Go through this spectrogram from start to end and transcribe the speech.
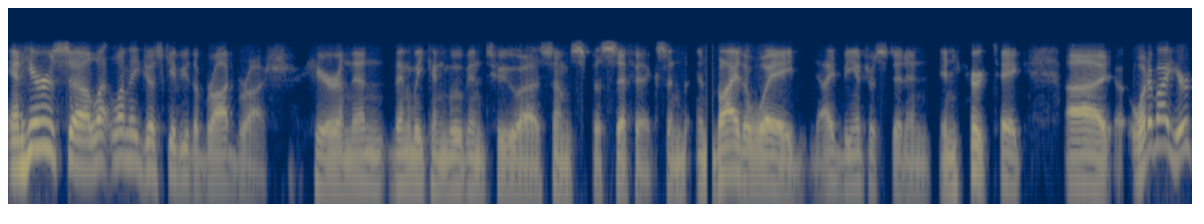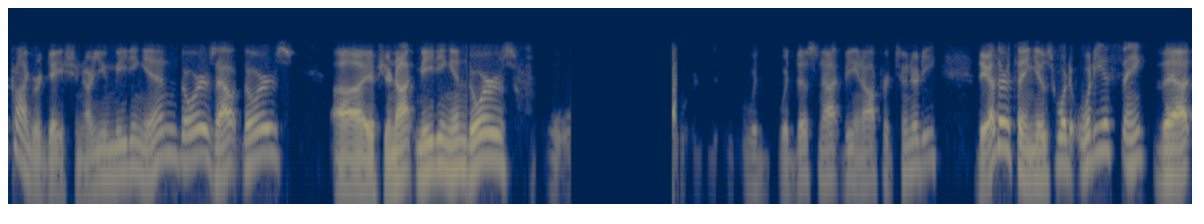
And here's uh, let, let me just give you the broad brush here, and then then we can move into uh, some specifics. And and by the way, I'd be interested in in your take. Uh, what about your congregation? Are you meeting indoors, outdoors? Uh, if you're not meeting indoors, would would this not be an opportunity? The other thing is, what what do you think that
